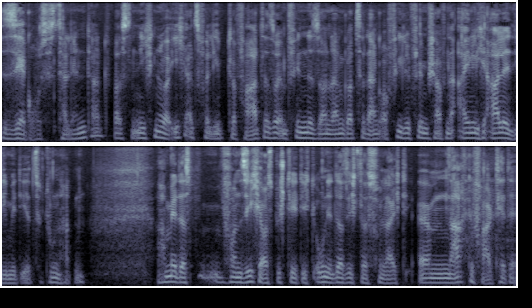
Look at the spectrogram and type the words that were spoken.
sehr großes Talent hat, was nicht nur ich als verliebter Vater so empfinde, sondern Gott sei Dank auch viele Filmschaffende, eigentlich alle, die mit ihr zu tun hatten, haben mir das von sich aus bestätigt, ohne dass ich das vielleicht ähm, nachgefragt hätte.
